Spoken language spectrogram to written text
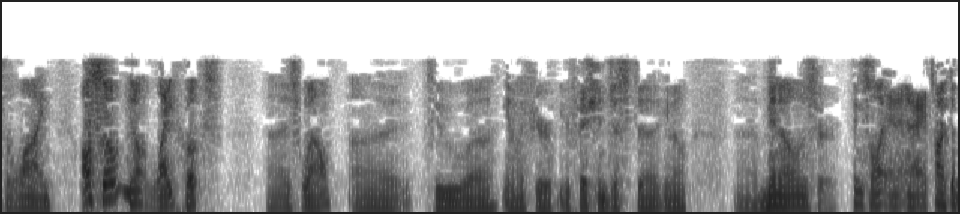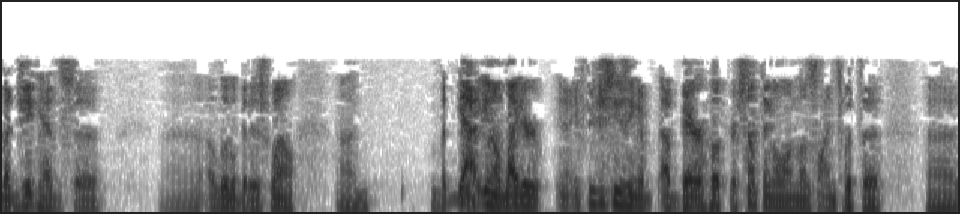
to the line. Also, you know, light hooks uh, as well uh, to uh, you know if you're you're fishing just uh, you know uh, minnows or things like. And, and I talked about jig heads uh, uh, a little bit as well. Um, but yeah, you know, lighter. You know, if you're just using a, a bare hook or something along those lines with the uh,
